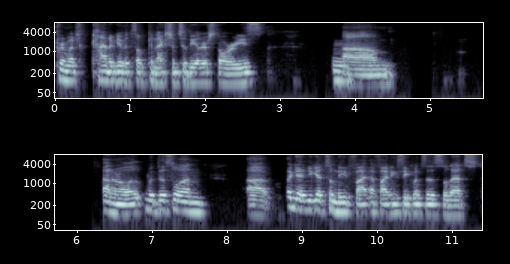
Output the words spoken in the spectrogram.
pretty much kind of give it some connection to the other stories. Mm. Um, I don't know. With this one, uh, again, you get some neat fi- fighting sequences, so that's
